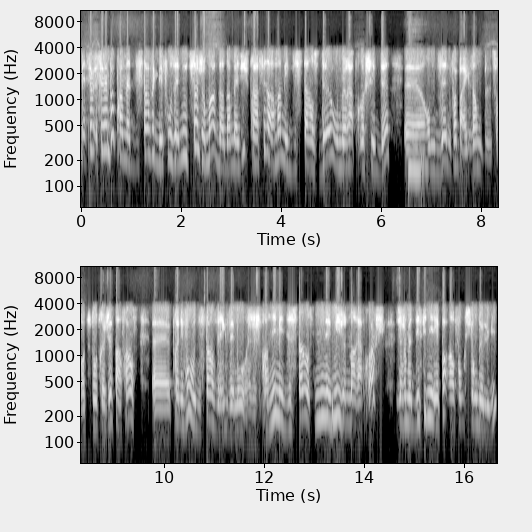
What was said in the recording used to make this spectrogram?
Mais c'est même pas prendre ma distance avec des faux amis. Tout ça, je, moi, dans, ma vie, je prends assez rarement mes distances d'eux ou me rapprocher d'eux. Euh, mm. On me disait une fois, par exemple, sur un tout autre geste en France, euh, prenez-vous vos distances d'Éric Zemmour. Je, je, prends ni mes distances, ni, ni je ne m'en rapproche. Je, je me définirai pas en fonction de lui.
